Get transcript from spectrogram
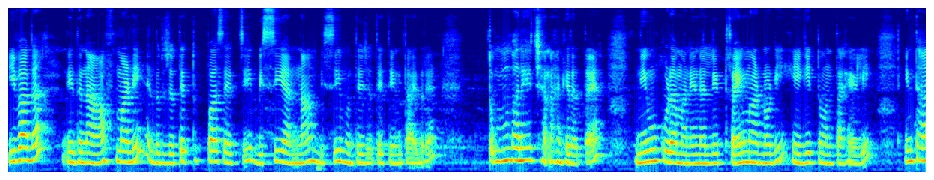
ಇವಾಗ ಇದನ್ನು ಆಫ್ ಮಾಡಿ ಇದ್ರ ಜೊತೆ ತುಪ್ಪ ಸೇರಿಸಿ ಬಿಸಿ ಅನ್ನ, ಬಿಸಿ ಮುದ್ದೆ ಜೊತೆ ತಿಂತಾಯಿದ್ರೆ ತುಂಬಾ ಚೆನ್ನಾಗಿರುತ್ತೆ. ನೀವು ಕೂಡ ಮನೆಯಲ್ಲಿ ಟ್ರೈ ಮಾಡಿ ನೋಡಿ ಹೇಗಿತ್ತು ಅಂತ ಹೇಳಿ. ಇಂತಹ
